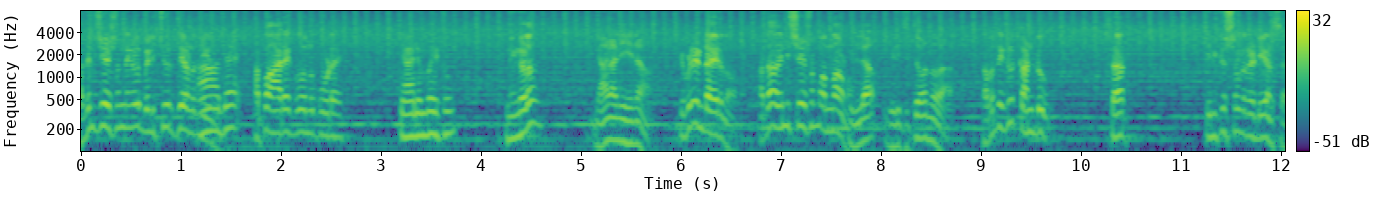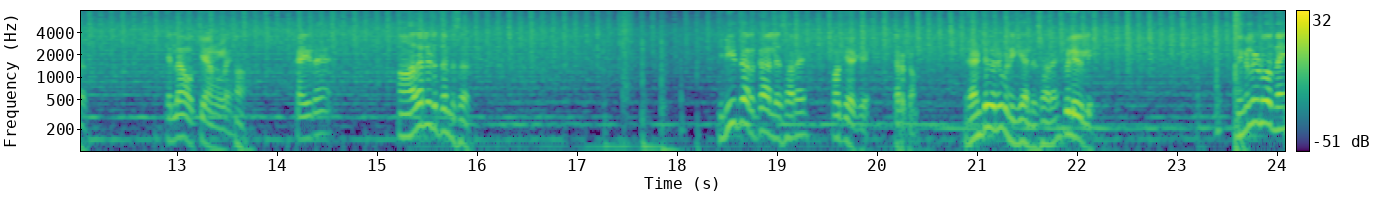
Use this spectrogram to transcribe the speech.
അതിനുശേഷം നിങ്ങൾ വിളിച്ചു വരുത്തിയാണോ അതെ. അപ്പൊ ആരൊക്കെ വന്ന് കൂടെ? ഞാനും വൈഫും നിങ്ങൾ ഞാൻ അനീന ഇവിടെ ഉണ്ടായിരുന്നോ? അതോ അതിനുശേഷം വന്നാണോ? ഇല്ല വിളിച്ചിട്ട് വന്നതാ. അപ്പൊ നിങ്ങൾ കണ്ടു. സാർ ഇൻക്വസ്റ്റ് റെഡിയാണ് സാർ. എല്ലാം ഓക്കെ ആണല്ലേ? ആ. കൈയുടെ ആ അതെല്ലാം എടുത്തുണ്ട് സാർ. ഇനി ഇത് ഇറക്കാമല്ലേ സാറേ? Okay okay. ഇറക്കാം രണ്ടുപേരും വിളിക്കാമല്ലേ സാറേ. വിളി വിളി. നിങ്ങളിവിടെ വന്നേ.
